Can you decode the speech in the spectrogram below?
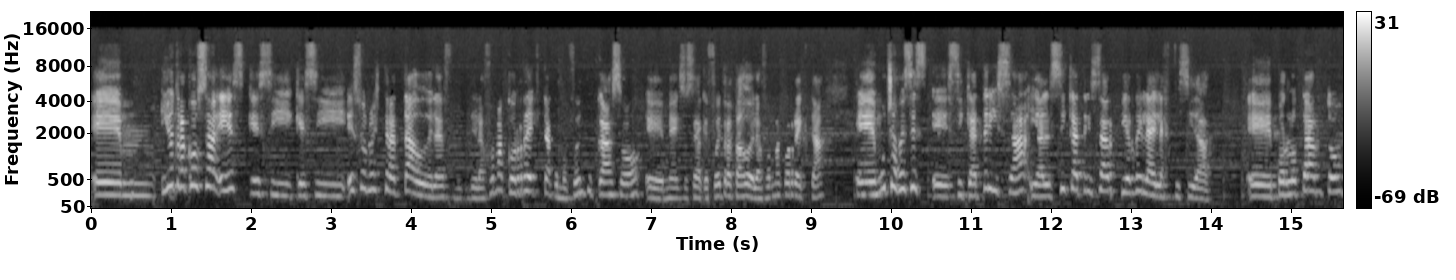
Eh, y otra cosa es que si, que si eso no es tratado de la, de la forma correcta, como fue en tu caso, eh, Mex, o sea, que fue tratado de la forma correcta, eh, muchas veces eh, cicatriza y al cicatrizar pierde la elasticidad. Eh, por lo tanto,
